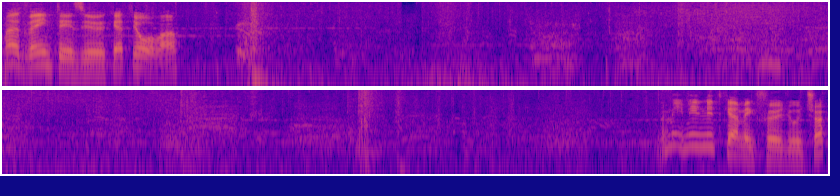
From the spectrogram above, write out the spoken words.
Medve intézi őket, jó van. Kell még fölgyújtsak?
